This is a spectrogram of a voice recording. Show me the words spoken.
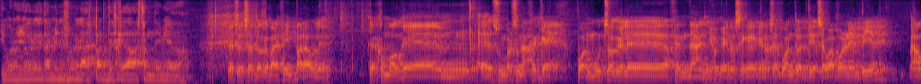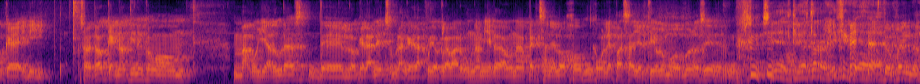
Y bueno, yo creo que también es una de las partes que da bastante miedo. Eso, sobre todo que parece imparable. Que es como que mm, es un personaje que por mucho que le hacen daño, que no sé qué, que no sé cuánto, el tío se va a poner en pie, aunque sobre todo que no tiene como magulladuras de lo que le han hecho, en plan que le has podido clavar una mierda, una percha en el ojo, como le pasa, y el tío como, bueno, sí, Sí, el tío es terrorífico. estupendo.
